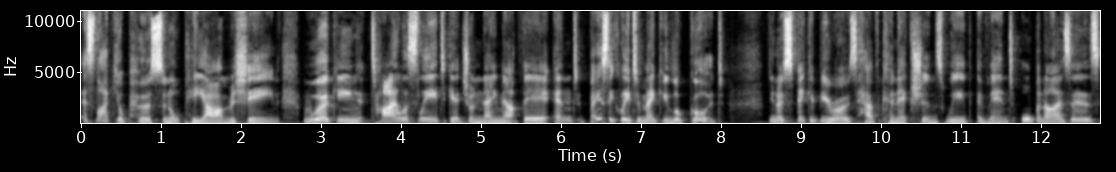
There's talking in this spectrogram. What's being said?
as like your personal PR machine, working tirelessly to get your name out there and basically to make you look good. You know, speaker bureaus have connections with event organizers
